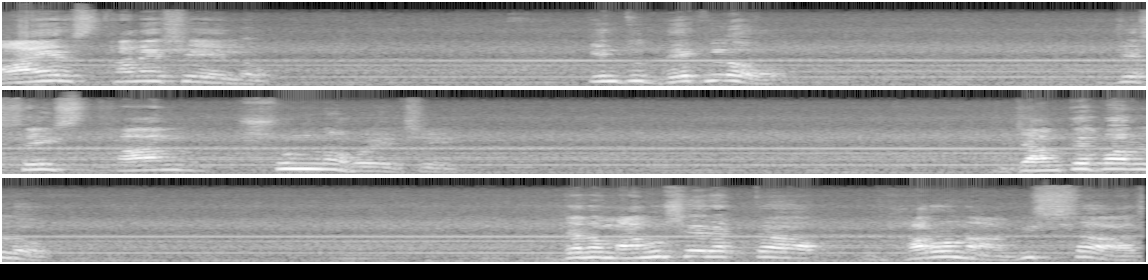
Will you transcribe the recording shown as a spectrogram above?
মায়ের স্থানে সে এলো। কিন্তু দেখল যে সেই স্থান শূন্য হয়েছে। জানতে পারল, যেন মানুষের একটা ধারণা, বিশ্বাস,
